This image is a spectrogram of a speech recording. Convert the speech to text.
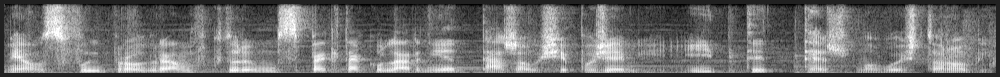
miał swój program, w którym spektakularnie tarzał się po ziemi. I ty też mogłeś to robić.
